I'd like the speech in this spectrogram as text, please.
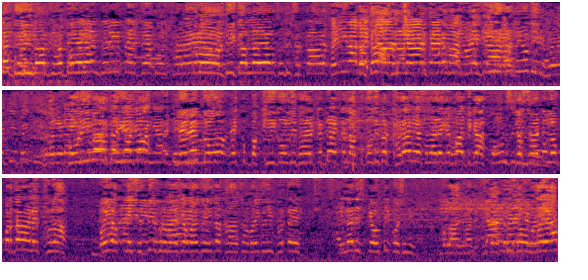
ਬੰਦਾ ਗੋਲੀ ਮਾਰ ਕੇ ਹਟੇ ਯਾਰ ਅੰਦਰ ਹੀ ਫਿਰਦੇ ਆ ਪੁਲਿਸ ਵਾਲੇ ਕਮਾਲ ਦੀ ਗੱਲ ਆ ਯਾਰ ਤੁਹਾਡੀ ਸਰਕਾਰ। ਸਹੀ ਗੱਲ ਆ, ਬੰਦਾ ਚਾਰ- ਅਸਲਾ ਚਾਰ ਲੈ ਕੇ ਪੈਰ ਮਾਰਨੇ, ਚਾਰ। ਗੋਲੀ ਮਾਰਦਾ ਸੀ ਆਗਾ ਮੇਰੇ ਦੋ ਇੱਕ ਬੱਖੀ ਗੋਲ ਦੀ ਫਾਇਰ ਕੱਢਿਆ ਇੱਕ ਲੱਤ ਗੋਲ ਦੀ ਪਰ ਖੜਾ ਨੇ ਅਸਲਾ ਲੈ ਕੇ ਭੱਜ ਗਿਆ। ਕੌਣ ਸੀ ਜੱਸਾ ਢਿੱਲੋਂ ਪ੍ਰਧਾਨ ਇੱਥੋਂ ਦਾ। ਬਈ ਆਪਣੀ ਸਿੱਧੀ ਫਰਮਾਇਸ਼ ਆ ਵਾਹਿਗੁਰੂ ਜੀ ਕਾ ਖਾਲਸਾ ਵਾਹਿਗੁਰੂ ਜੀ ਕੀ ਫਤਿਹ। ਇਹਨਾਂ ਦੀ ਸਿਕਿਉਰਿਟੀ ਕੁਛ ਨਹੀਂ। ਮੁਲਾਜ਼ਮਾਂ ਦੀ ਠੀਕ ਹੈ ਇੱਧਰ ਦਿਖਾਓ ਮੜਾ ਆ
